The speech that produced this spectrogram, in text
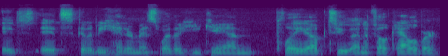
it's it's going to be hit or miss whether he can play up to NFL caliber.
